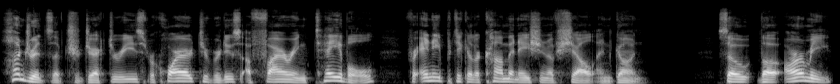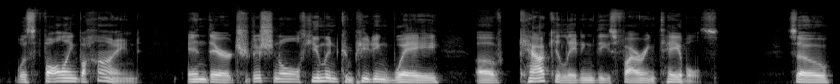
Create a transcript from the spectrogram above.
hundreds of trajectories required to produce a firing table for any particular combination of shell and gun. So the Army was falling behind in their traditional human computing way of calculating these firing tables. So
